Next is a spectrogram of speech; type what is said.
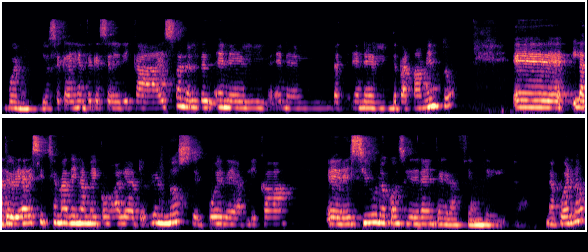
bueno, yo sé que hay gente que se dedica a eso en el, en el, en el, en el departamento, eh, la teoría de sistemas dinámicos aleatorios no se puede aplicar eh, si uno considera integración de hito, ¿de acuerdo?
